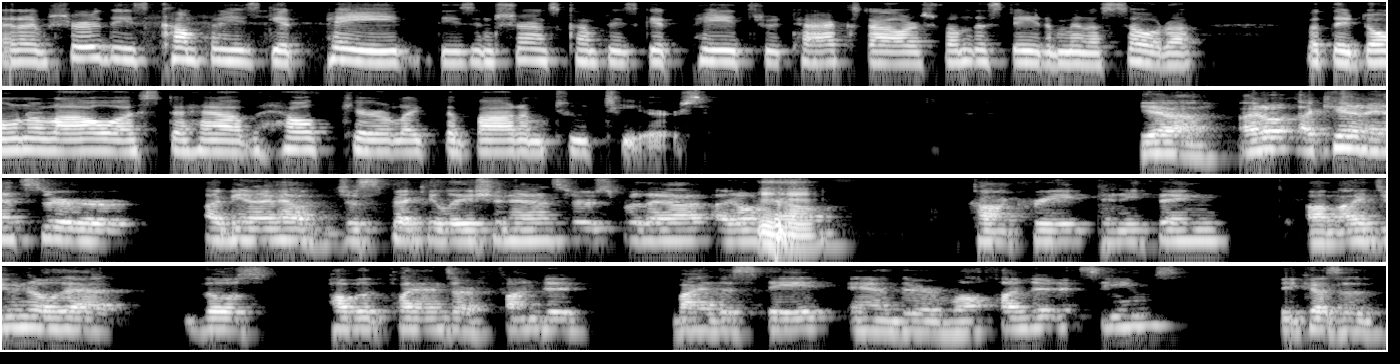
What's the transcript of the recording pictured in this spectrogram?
And I'm sure these companies get paid, these insurance companies get paid through tax dollars from the state of Minnesota, but they don't allow us to have healthcare like the bottom two tiers. Yeah, I don't, I can't answer, I mean, I have just speculation answers for that. I don't Mhm. have concrete anything. Um, I do know that those public plans are funded by the state and they're well-funded, it seems, because of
